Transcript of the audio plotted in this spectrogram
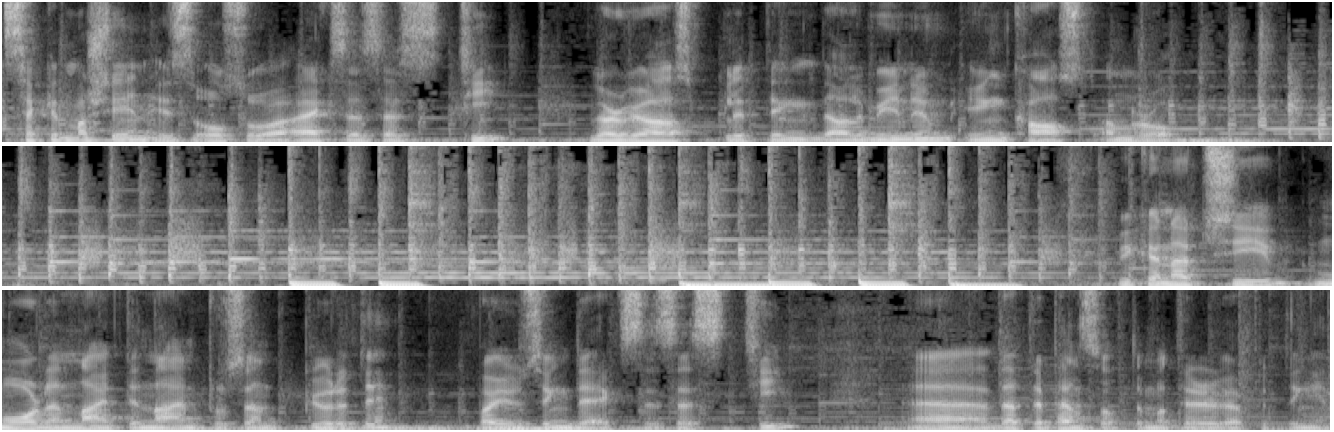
Second machine is also XSS-T, where we are splitting the aluminium in cast and raw. We can achieve more than 99% purity by using the XSS-T. Uh, that depends on the material we are putting in.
